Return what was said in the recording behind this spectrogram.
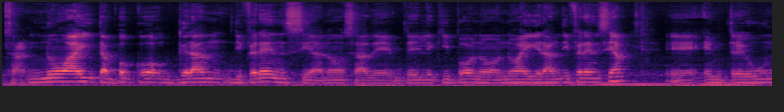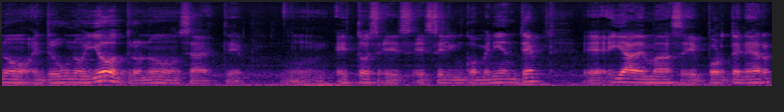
O sea, no hay tampoco gran diferencia, ¿no? O sea, del equipo no, no hay gran diferencia entre, uno, entre uno y otro, ¿no? O sea, este, mm, esto es, es, el inconveniente y además por tener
